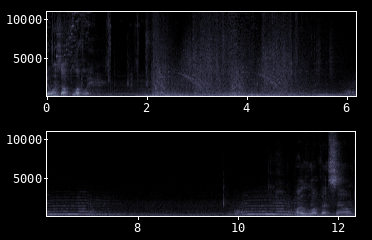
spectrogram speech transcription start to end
Just kill myself. Lovely. I love that sound.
